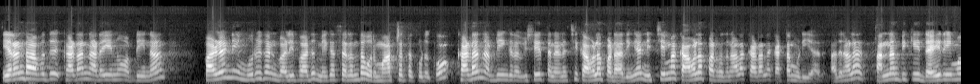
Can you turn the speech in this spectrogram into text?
இரண்டாவது கடன் அடையணும் அப்படின்னா பழனி முருகன் வழிபாடு மிக சிறந்த ஒரு மாற்றத்தை கொடுக்கும். கடன் அப்படிங்கிற விஷயத்த நினைச்சு கவலைப்படாதீங்க. நிச்சயமா கவலைப்படுறதுனால கடனை கட்ட முடியாது. அதனால தன்னம்பிக்கை தைரியமா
